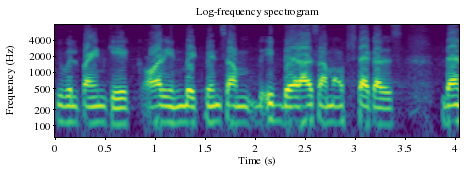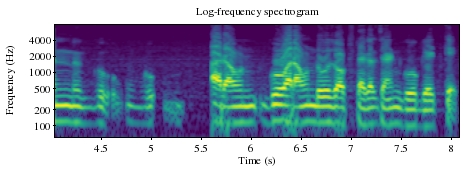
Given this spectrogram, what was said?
you will find cake or in between some if there are some obstacles then go, go around go around those obstacles and go get cake.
